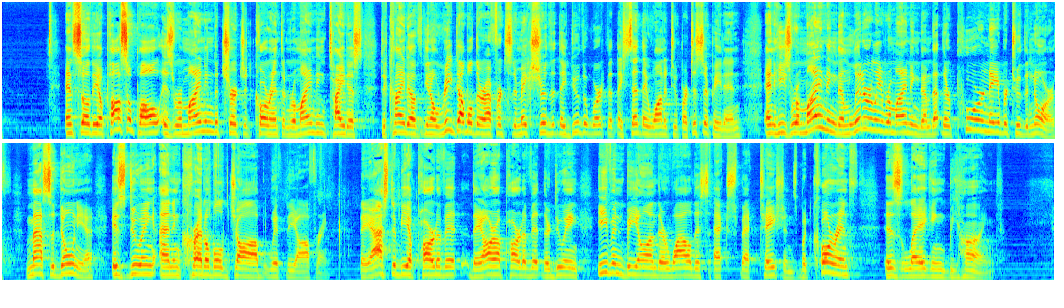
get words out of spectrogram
And so the apostle Paul is reminding the church at Corinth and reminding Titus to kind of, you know, redouble their efforts to make sure that they do the work that they said they wanted to participate in. And he's reminding them, literally reminding them that their poor neighbor to the north, Macedonia, is doing an incredible job with the offering. They asked to be a part of it. They are a part of it. They're doing even beyond their wildest expectations. But Corinth is lagging behind.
